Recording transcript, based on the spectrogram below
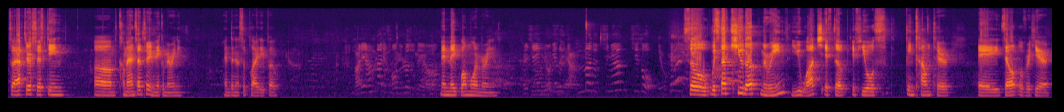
So after 15 um, command center, you make a marine, and then a supply depot. Then make one more marine. So with that queued up marine, you watch if the if you'll encounter a zealot over here.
